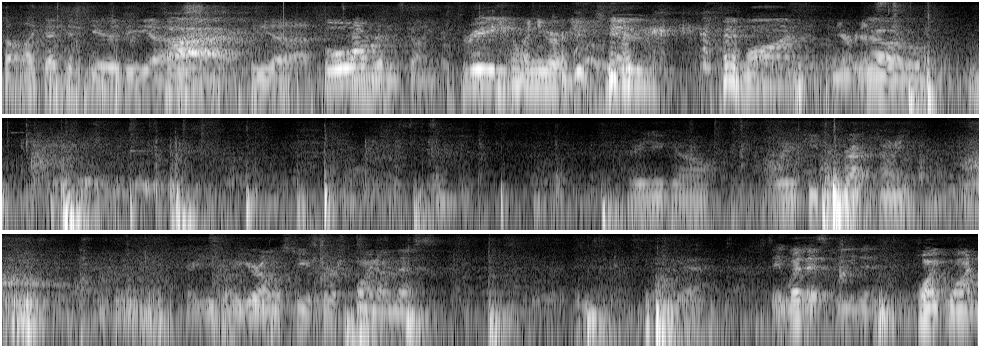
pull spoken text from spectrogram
Felt like I could hear the uh, Five, the uh, Four. tendons going three, when you were two, one, in your wrist. go. There you go. Way to keep your breath, Tony. There you go. You're almost to your first point on this. Yeah. Stay with it. Point one.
